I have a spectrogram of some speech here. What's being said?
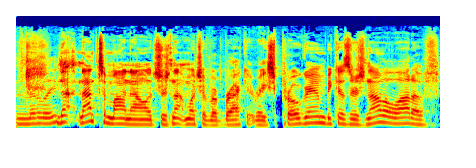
in the Middle East? Not, not to my knowledge, there's not much of a bracket race program because there's not a lot of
